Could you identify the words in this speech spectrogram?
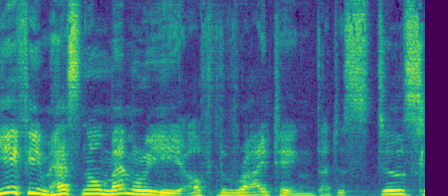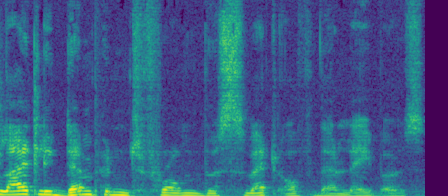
Yefim has no memory of the writing that is still slightly dampened from the sweat of their labors.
